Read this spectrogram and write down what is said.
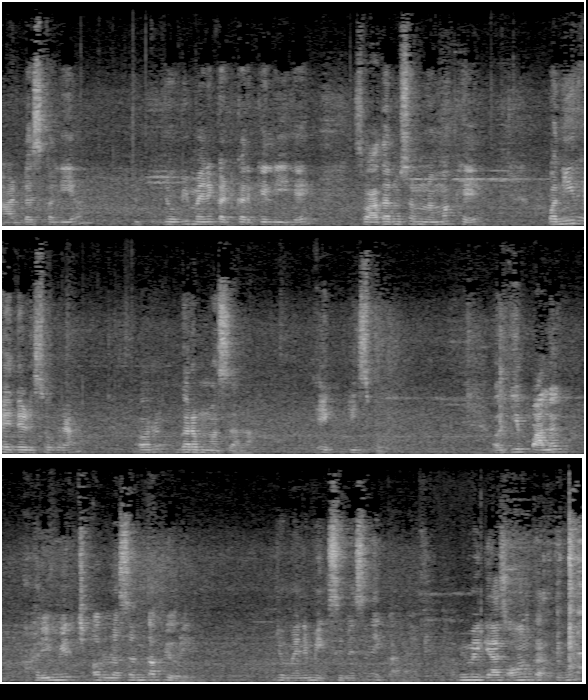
आठ दस कलिया, जो भी मैंने कट करके ली है। स्वाद अनुसार नमक है। पनीर है डेढ़ सौ ग्राम और गरम मसाला एक टीस्पून और ये पालक, हरी मिर्च और लहसुन का प्यूरी जो मैंने मिक्सी में से निकाला है। अभी मैं गैस ऑन करती हूँ।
